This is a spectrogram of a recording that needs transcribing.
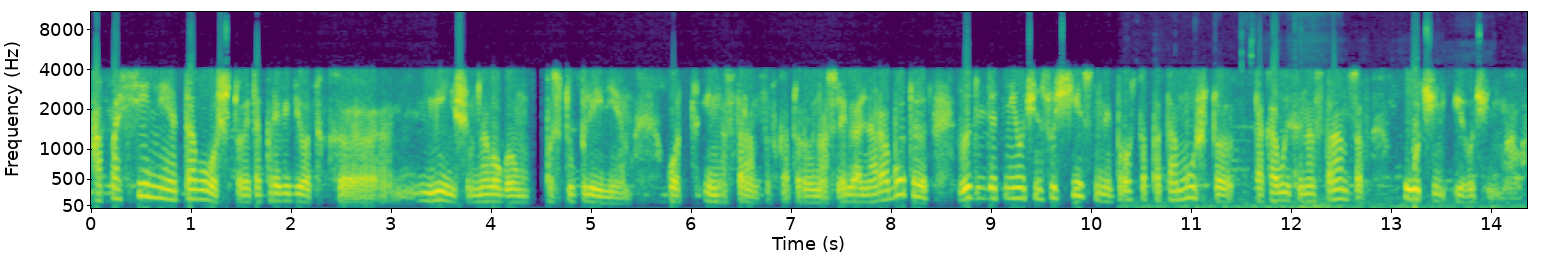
Опасение того, что это приведет к меньшим налоговым поступлениям от иностранцев, которые у нас легально работают, выглядят не очень существенными просто потому, что таковых иностранцев очень и очень мало.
